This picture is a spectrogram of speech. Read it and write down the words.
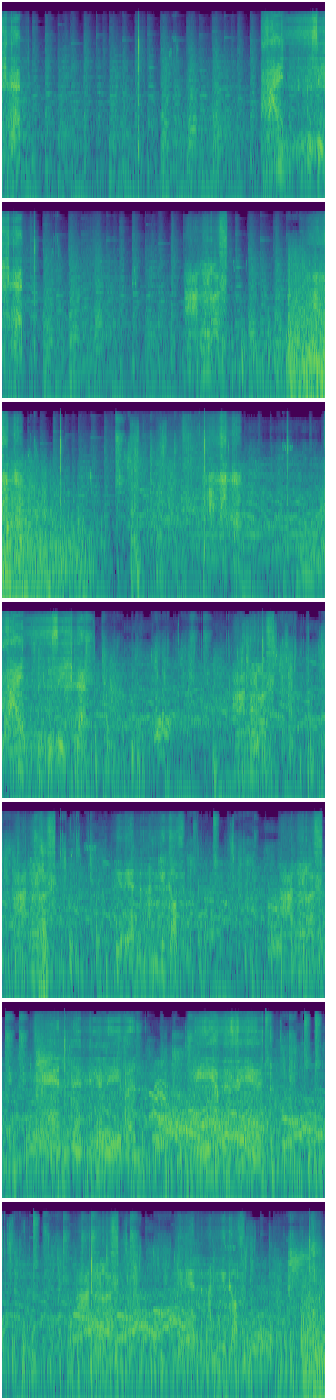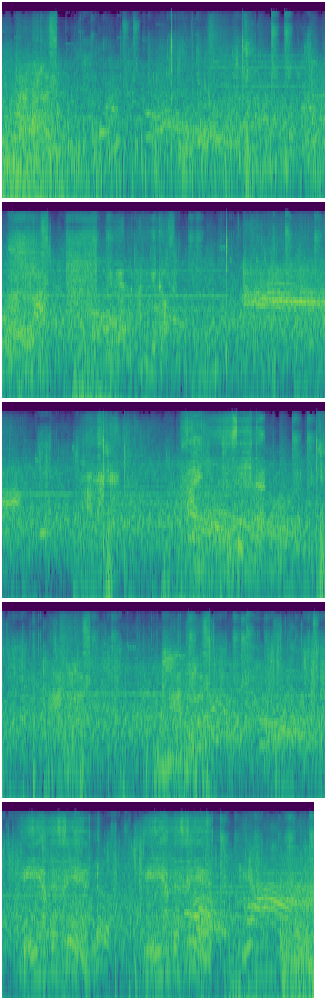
gesichtet. Feind gesichtet. Angriff. Attacke. Attacke. Feind gesichtet. Angriff. Angriff. Wir werden angegriffen. Angriff. Beendet ihr Leben. Wie befehlt. Ihr befehlt. Helft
